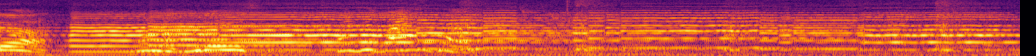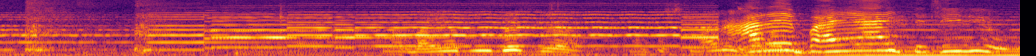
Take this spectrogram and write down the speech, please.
কা? মনটা ঘুরে গেছে। ভাইয়া তুই দেখবে। আরে ভাইয়া আইতে দেরি হব।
